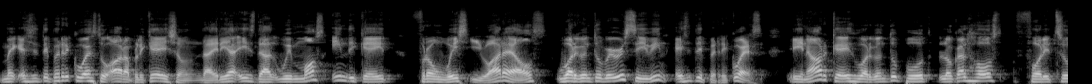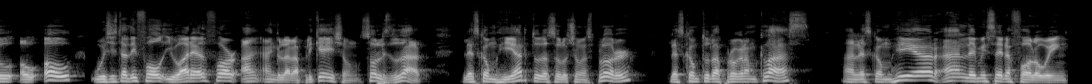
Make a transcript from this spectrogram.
make HTTP requests to our application. The idea is that we must indicate from which URLs we're going to be receiving HTTP requests. In our case, we're going to put localhost 4200, which is the default URL for an Angular application. So let's do that. Let's come here to the Solution Explorer. Let's come to the program class. And let's come here and let me say the following.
